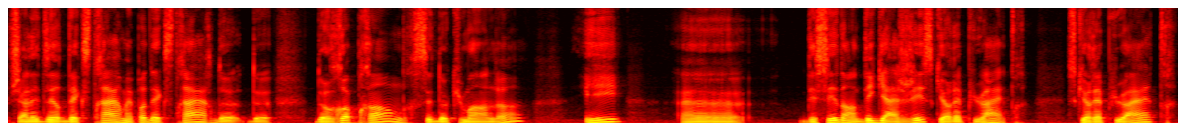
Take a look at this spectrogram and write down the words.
j'allais dire d'extraire, mais pas d'extraire, de, de, de, reprendre ces documents-là et euh, d'essayer d'en dégager ce qui aurait pu être. Ce qui aurait pu être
